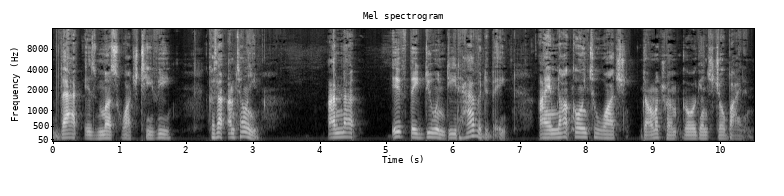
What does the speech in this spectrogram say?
That is must watch TV. Cause I, I'm telling you, I'm not, if they do indeed have a debate, I am not going to watch Donald Trump go against Joe Biden.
